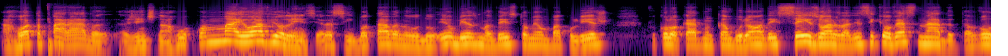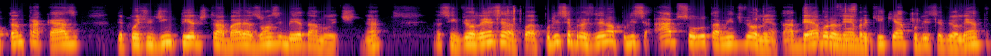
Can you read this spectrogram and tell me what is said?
a rota parava a gente na rua com a maior violência. Era assim, botava no. no eu mesmo uma vez tomei um baculejo, fui colocado num camburão, andei seis horas lá dentro sem que houvesse nada. Estava voltando para casa depois de um dia inteiro de trabalho às 11h30 da noite, né? Assim, violência, a polícia brasileira é uma polícia absolutamente violenta. A Débora lembra aqui que a polícia violenta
